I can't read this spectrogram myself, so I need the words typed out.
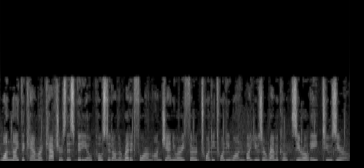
One night the camera captures this video posted on the Reddit forum on January 3, 2021 by user Ramicote0820.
